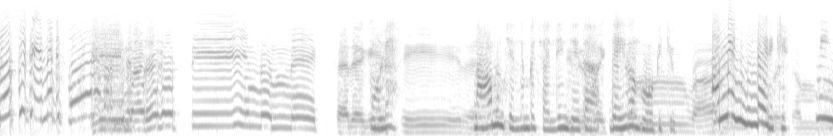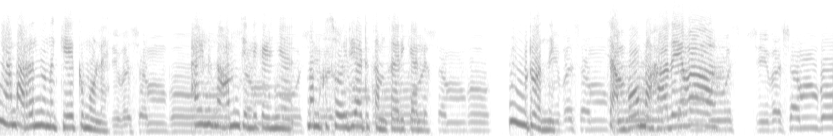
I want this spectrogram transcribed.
നിർത്തിട്ട് എന്നിട്ട് പോ. ഈ നരകത്തീ നിന്നെ നാമം ചെല്ലുമ്പോ ശല്യം ചെയ്ത ദൈവം കോപിക്കും. അമ്മ ഇന്ന്. നീ ഞാൻ പറയുന്നൊന്ന് കേക്കുമോളെ അയാൾ നാമം ചൊല്ലിക്കഴിഞ്ഞ് നമുക്ക് സൗര്യമായിട്ട് സംസാരിക്കാമല്ലോ ഇങ്ങോട്ട് വന്നേ. ശംഭോ മഹാദേവ. ശിവശംഭോ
